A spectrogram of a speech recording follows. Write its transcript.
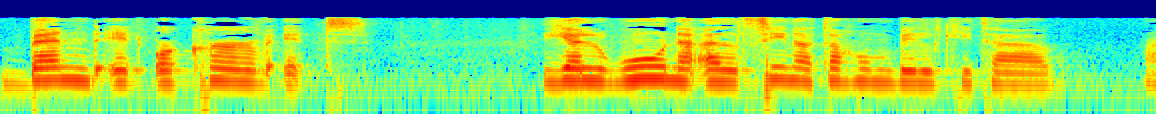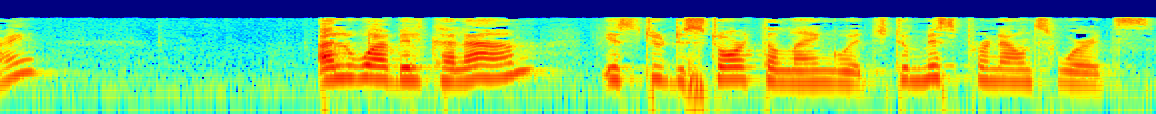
bend it or curve it. يلوون ألسنتهم بالكتاب. Right? Alwa bil kalam is to distort the language, to mispronounce words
